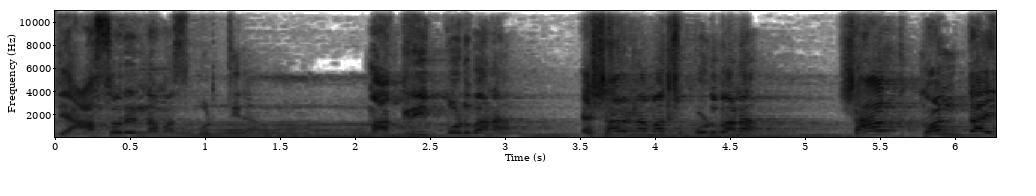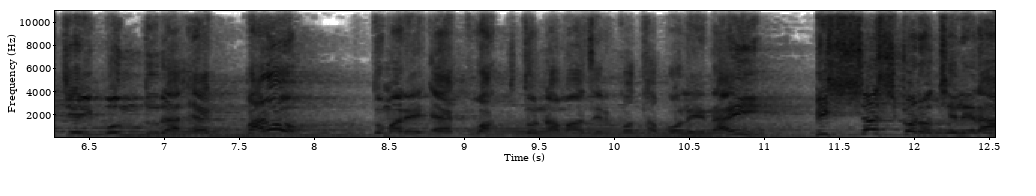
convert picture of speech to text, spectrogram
যে আসরের নামাজ পড়তি না, মাগরিব পড়বা না, এশার নামাজ পড়বা না। সাত ঘন্টায় যেই বন্ধুরা একবারও তোমারে এক ওয়াক্ত নামাজের কথা বলে নাই বিশ্বাস করো ছেলেরা,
